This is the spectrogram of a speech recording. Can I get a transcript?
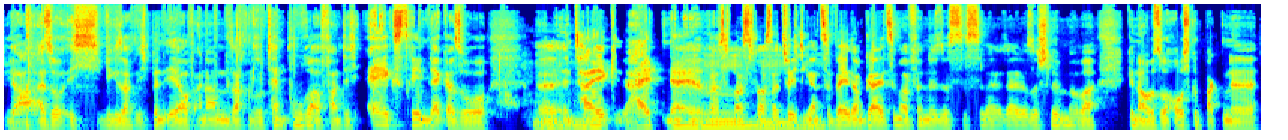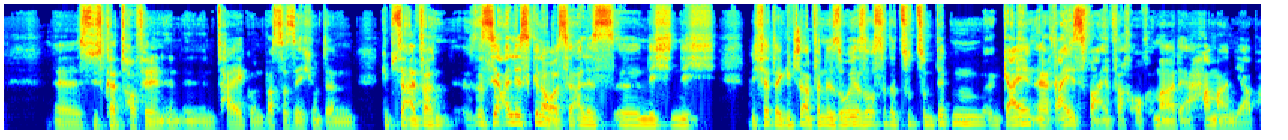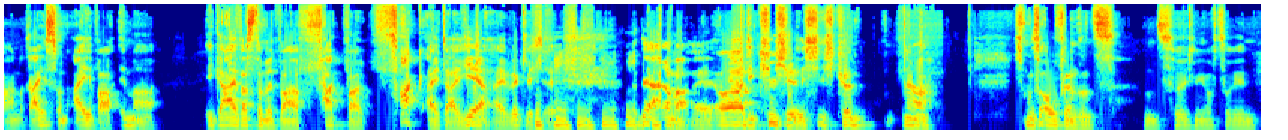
ja, also ich, wie gesagt, ich bin eher auf anderen Sachen, so Tempura fand ich extrem lecker, so äh, in mhm. Teig, halt, ne, was, was, was natürlich die ganze Welt am geilsten immer findet, das ist leider so schlimm, aber genau, so ausgebackene äh, Süßkartoffeln in, in, in Teig und was weiß ich, und dann gibt's da einfach, das ist ja alles, genau, ist ja alles äh, nicht, nicht, nicht fett, da gibt's einfach eine Sojasauce dazu zum Dippen, geil, äh, Reis war einfach auch immer der Hammer in Japan, Reis und Ei war immer egal was damit war, fuck, war, fuck, Alter, yeah, ey, wirklich, ey. Der Hammer, ey. Oh, die Küche, ich, ich könnte, ja, ich muss aufhören, sonst, sonst höre ich nicht auf zu reden.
